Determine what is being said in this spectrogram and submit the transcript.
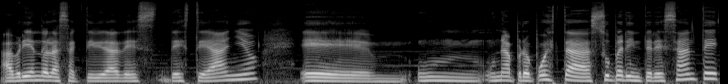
abriendo las actividades de este año. Eh, una propuesta súper interesante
